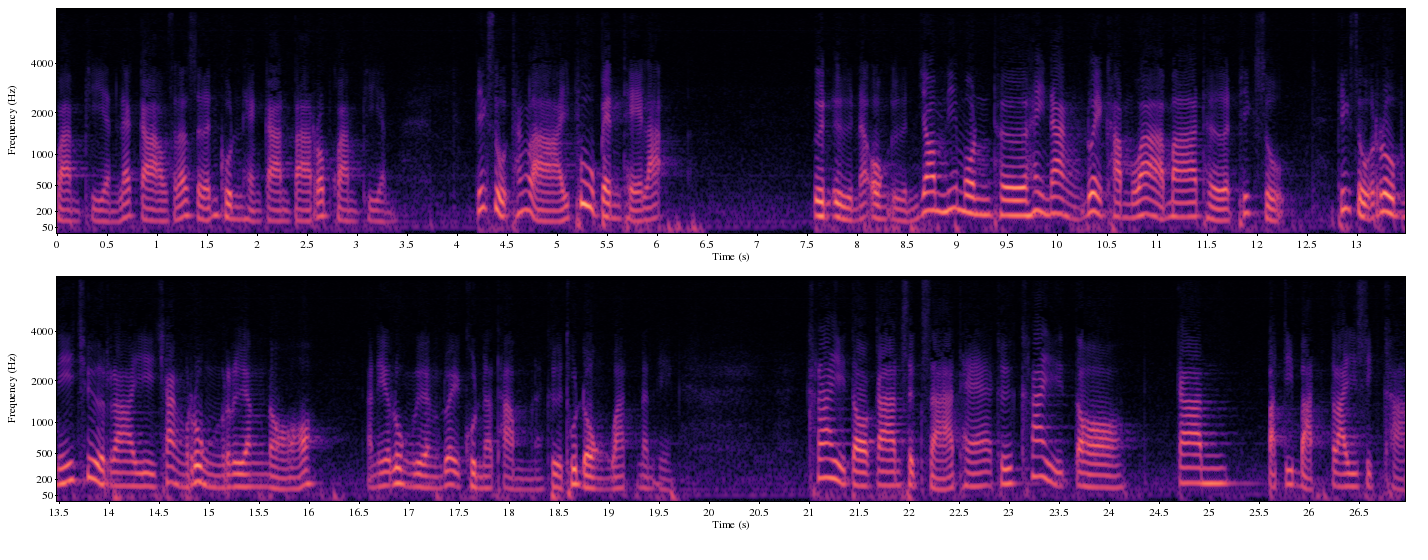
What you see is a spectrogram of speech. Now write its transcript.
ความเพียรและกล่าวสรรเสริญคุณแห่งการปารบความเพียร ภิกษุทั้งหลายผู้เป็นเถระอื่นๆนะองค์อื่น ย่อมนิมนต์เธอให้นั่งด้วยคำว่ามาเถิดภิกษุ ภิกษุรูปนี้ชื่อไรช่างรุ่งเรืองหนอ อันนี้รุ่งเรืองด้วยคุณธรรมนะคือทุดงวัดนั่นเอง ใคร่ต่อการศึกษาแท้คือใคร่ต่อการปฏิบัติไตรสิกขา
